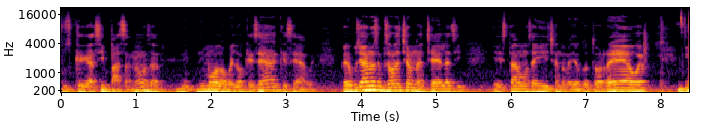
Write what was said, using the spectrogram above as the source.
pues que así pasa, ¿no? O sea, ni, ni modo, güey, lo que sea, que sea, güey. Pero pues ya nos empezamos a echar unas chelas y estábamos ahí echando medio cotorreo, güey. Y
